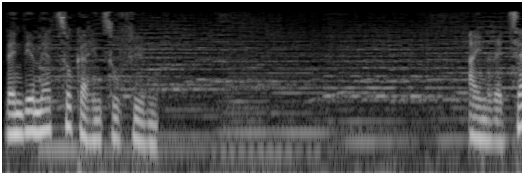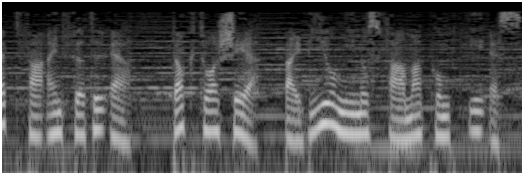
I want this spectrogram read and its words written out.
wenn wir mehr Zucker hinzufügen. Ein Rezept Fahr ein Viertel R. Dr. Scher bei bio-pharma.es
